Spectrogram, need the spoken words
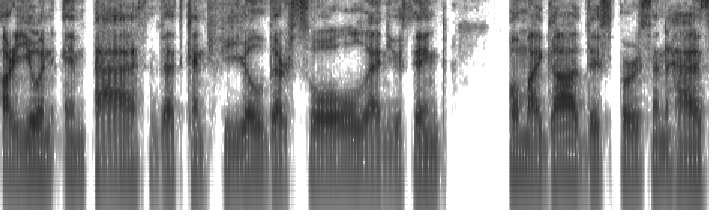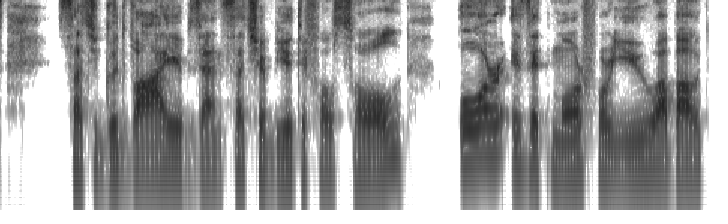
Are you an empath that can feel their soul and you think, oh my God, this person has such good vibes and such a beautiful soul? Or is it more for you about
